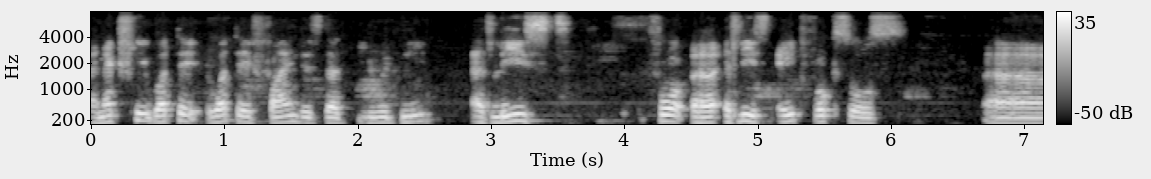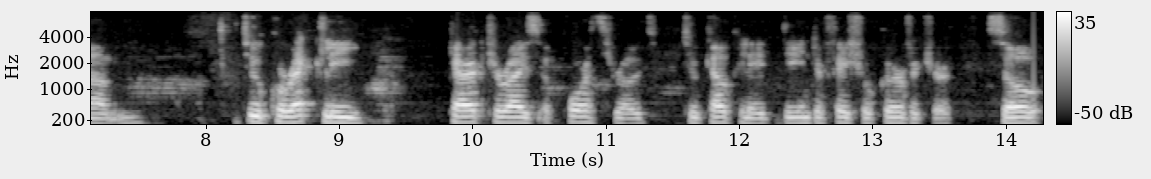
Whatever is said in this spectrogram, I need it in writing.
And actually, what they what they find is that you would need at least for uh, at least eight voxels um, to correctly characterize a pore throat to calculate the interfacial curvature. So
